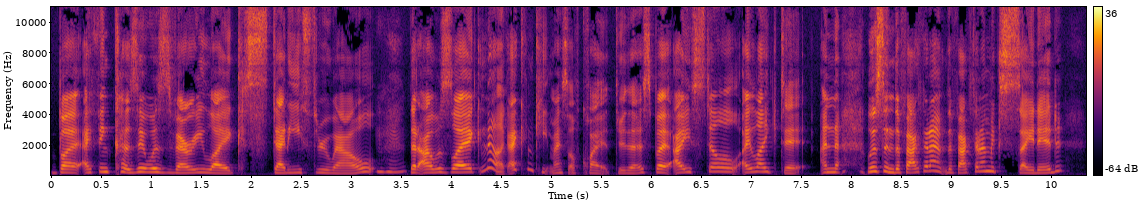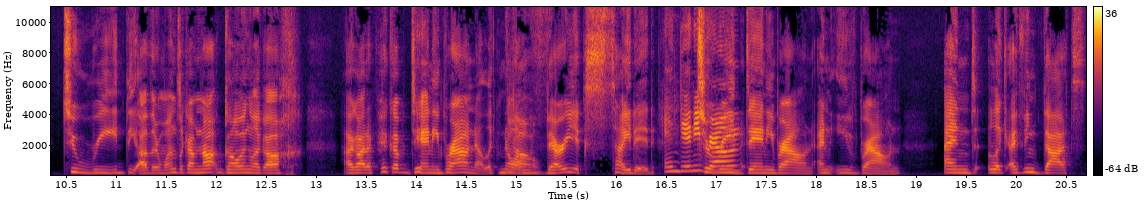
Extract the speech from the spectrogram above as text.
but I think cuz it was very like steady throughout mm-hmm. that I was like, no, like I can keep myself quiet through this, but I still I liked it. And listen, the fact that I'm the fact that I'm excited to read the other ones, like I'm not going like, ugh, I gotta pick up Dani Brown now. Like, no, No. I'm very excited And Dani to Brown- read Dani Brown and Eve Brown. And like I think that's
